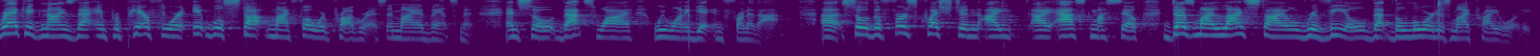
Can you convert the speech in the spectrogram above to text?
recognize that and prepare for it, it will stop my forward progress and my advancement. And so that's why we want to get in front of that. Uh, so the first question I, I ask myself does my lifestyle reveal that the Lord is my priority?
